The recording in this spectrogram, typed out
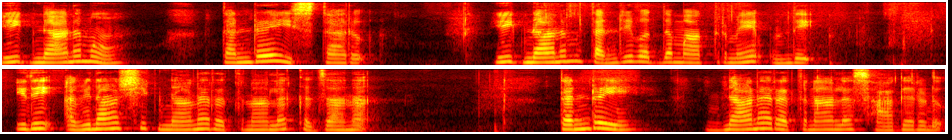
ఈ జ్ఞానము తండ్రే ఇస్తారు. ఈ జ్ఞానం తండ్రి వద్ద మాత్రమే ఉంది. ఇది అవినాశి జ్ఞానరత్నాల ఖజానా. తండ్రి జ్ఞానరత్నాల సాగరుడు.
